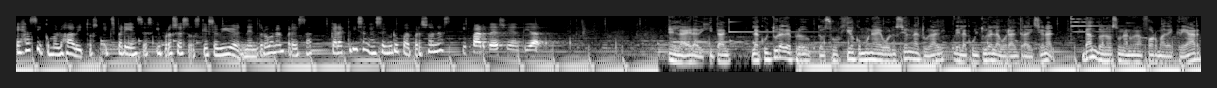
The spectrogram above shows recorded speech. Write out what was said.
Es así como los hábitos, experiencias y procesos que se viven dentro de una empresa caracterizan a ese grupo de personas y parte de su identidad. En la era digital, la cultura de producto surgió como una evolución natural de la cultura laboral tradicional, dándonos una nueva forma de crear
